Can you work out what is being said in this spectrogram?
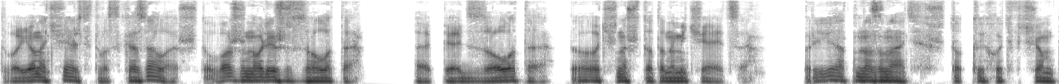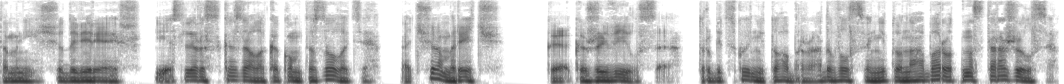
Твое начальство сказало, что важно лишь золото. Опять золото? Точно что-то намечается. Приятно знать, что ты хоть в чем-то мне еще доверяешь. Если рассказал о каком-то золоте, о чем речь? Как оживился. Трубецкой не то обрадовался, не то наоборот насторожился.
